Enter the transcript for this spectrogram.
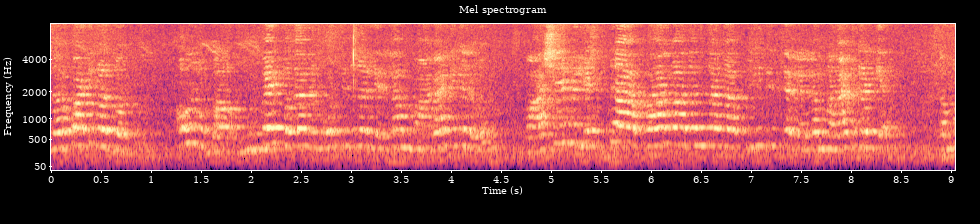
ಸಹಪಾಠಿಗಳು ದೊಡ್ಡರು ಅವರು ಮುಂಬೈಗೆ ಹೋದಾಗ ನೋಡ್ತಿದ್ರಲ್ಲಿ ಎಲ್ಲ ಮರಾಠಿಗರು ಭಾಷೆ ಮೇಲೆ ಎಷ್ಟು ಅಪಾರವಾದಂತಹ ಪ್ರೀತಿ ಇರ್ತಾರೆ ಎಲ್ಲ ಮರಾಠಿಗಳಿಗೆ. ತಮ್ಮ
